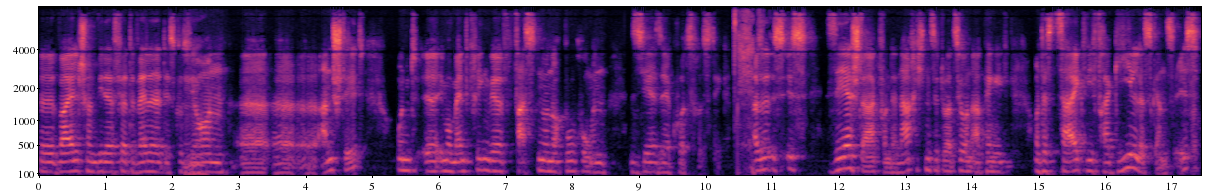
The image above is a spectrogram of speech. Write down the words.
äh, weil schon wieder vierte Welle Diskussion mhm. äh, äh, ansteht. Und äh, im Moment kriegen wir fast nur noch Buchungen sehr, sehr kurzfristig. Also es ist sehr stark von der Nachrichtensituation abhängig und das zeigt, wie fragil das Ganze ist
